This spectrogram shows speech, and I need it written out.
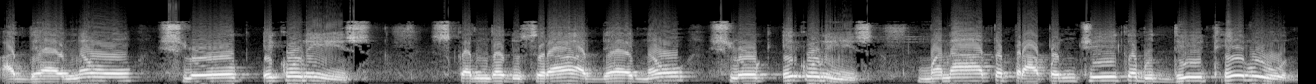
अध्याय नऊ श्लोक एकोणीस. स्कंद दुसरा अध्याय नऊ श्लोक एकोणीस. मनात प्रापंचिक बुद्धी ठेवून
